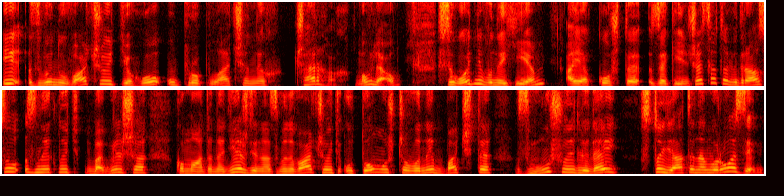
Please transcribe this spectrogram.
і звинувачують його у проплачених чергах. Мовляв, сьогодні вони є. А як кошти закінчаться, то відразу зникнуть. Ба більше команда Надєждіна звинувачують у тому, що вони, бачите, змушують людей стояти на морозі,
